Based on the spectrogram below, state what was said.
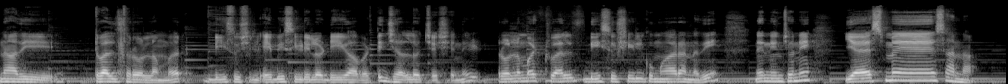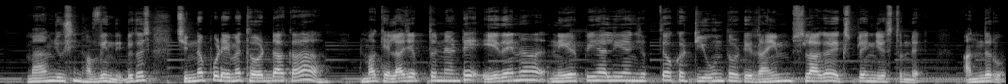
నాది twelfth roll number D Sushil ఏబిసిడిలో డి కాబట్టి జల్ద్ వచ్చేసింది. Roll number twelve D Sushil Kumar అన్నది. నేను నించొని ఎస్ మేస్ అన్న. మ్యామ్ చూసి నవ్వింది. బికాజ్ చిన్నప్పుడు ఏమే థర్డ్ దాకా మాకు ఎలా చెప్తుండే అంటే ఏదైనా నేర్పియాలి అని చెప్తే ఒక ట్యూన్ తోటి రైమ్స్ లాగా ఎక్స్ప్లెయిన్ చేస్తుండే. అందరూ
